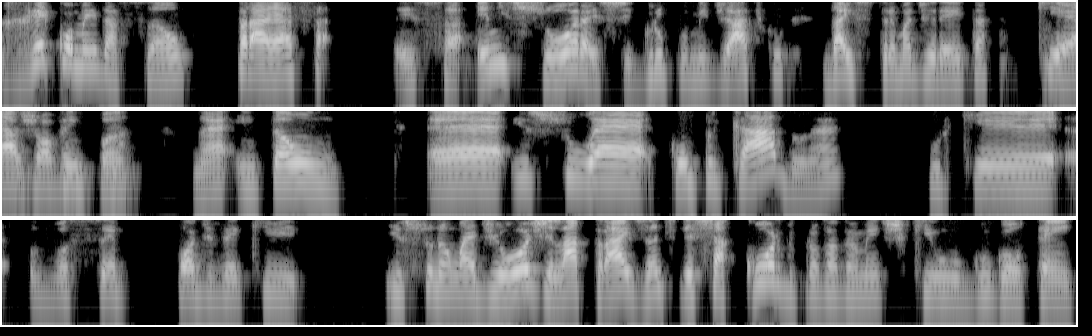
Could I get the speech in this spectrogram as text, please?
recomendação para essa, essa emissora, esse grupo midiático da extrema-direita, que é a Jovem Pan. Né? Então, é, isso é complicado, né? porque você pode ver que isso não é de hoje, lá atrás, antes desse acordo, provavelmente, que o Google tem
